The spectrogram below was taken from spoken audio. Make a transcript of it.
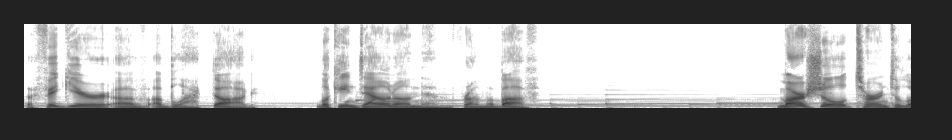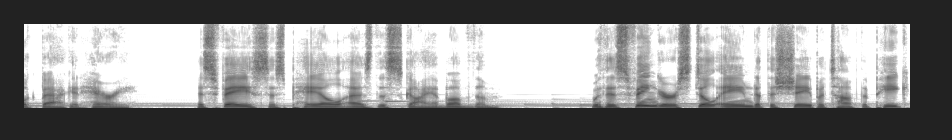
the figure of a black dog, looking down on them from above. Marshall turned to look back at Harry, his face as pale as the sky above them. With his finger still aimed at the shape atop the peak,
